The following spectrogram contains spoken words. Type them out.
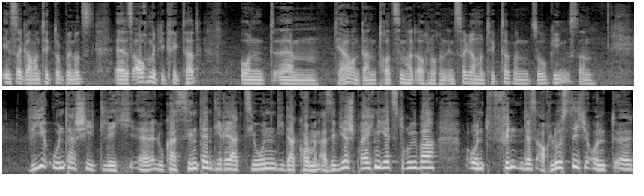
Instagram und TikTok benutzt, äh, das auch mitgekriegt hat. Und ähm, ja, und dann trotzdem halt auch noch in Instagram und TikTok und so ging es dann. Wie unterschiedlich, äh, Lukas, sind denn die Reaktionen, die da kommen? Also wir sprechen jetzt drüber und finden das auch lustig und äh,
